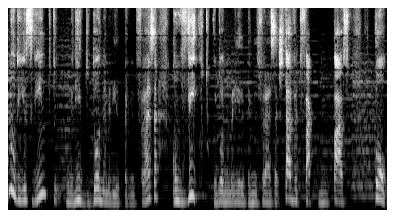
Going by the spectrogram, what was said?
No dia seguinte, o marido de Dona Maria de Penha de França, convicto que Dona Maria de Penha de França estava de facto no passo com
